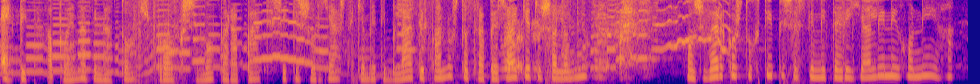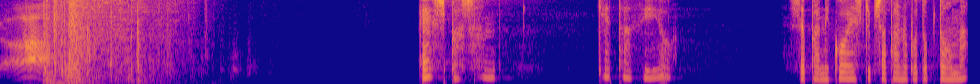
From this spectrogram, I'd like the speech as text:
Ε, έπειτα από ένα δυνατό σπρώξιμο παραπάτησε και σοριάστηκε με την πλάτη πάνω στο τραπεζάκι του σαλονιού. Ο σβέρκος του χτύπησε στη μητερή γυαλίνη γωνία. Έσπασαν και τα δύο. Σε πανικό έσκυψα πάνω από το πτώμα.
